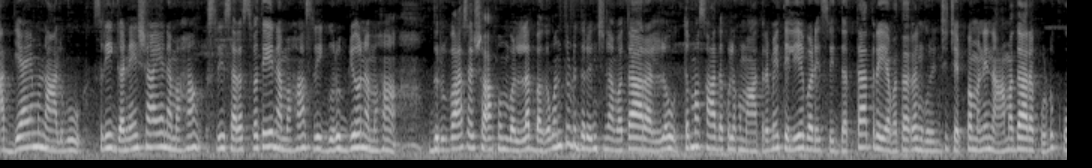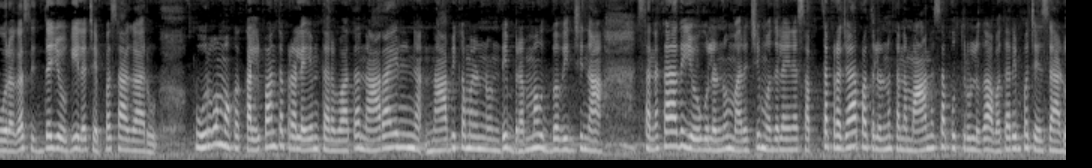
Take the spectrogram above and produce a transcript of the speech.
అధ్యాయము నాలుగు. శ్రీ గణేశాయ నమ శ్రీ సరస్వతే నమ శ్రీ గురుభ్యో నమ. దుర్వాస శాపం వల్ల భగవంతుడు ధరించిన అవతారాల్లో ఉత్తమ సాధకులకు మాత్రమే తెలియబడి శ్రీ దత్తాత్రేయ అవతారం గురించి చెప్పమని నామధారకుడు కోరగా సిద్ధయోగి ఇలా చెప్పసాగారు. పూర్వం ఒక కల్పాంత ప్రళయం తర్వాత నారాయణుని నాభికమల నుండి బ్రహ్మ ఉద్భవించిన సనకాది యోగులను మరిచి మొదలైన సప్త ప్రజాపతులను తన మానస పుత్రులుగా అవతరింపచేశాడు.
